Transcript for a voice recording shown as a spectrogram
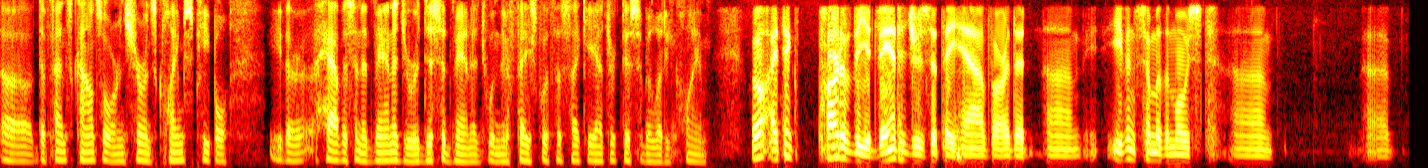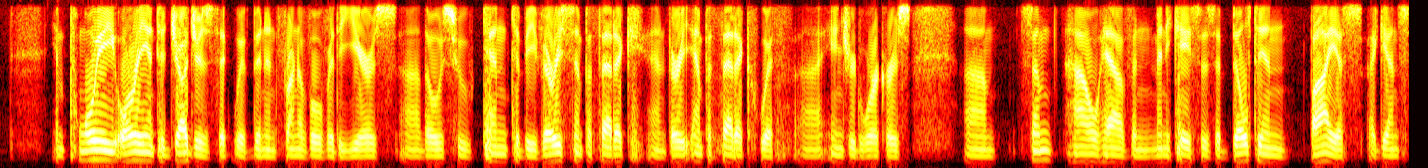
uh, defense counsel or insurance claims people either have as an advantage or a disadvantage when they're faced with a psychiatric disability claim? Well, I think part of the advantages that they have are that um, even some of the most um, employee oriented judges that we've been in front of over the years, uh, those who tend to be very sympathetic and very empathetic with uh, injured workers, um, somehow have, in many cases, a built in bias against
